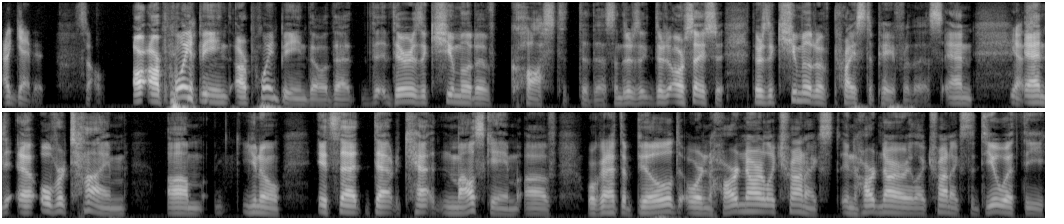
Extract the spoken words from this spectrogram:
I get it. So our, our point being our point being though that th- there is a cumulative cost to this and there's a there, or say there's a cumulative price to pay for this and yes, and uh, over time um you know it's that that cat and mouse game of we're gonna have to build or harden our electronics and harden our electronics to deal with the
